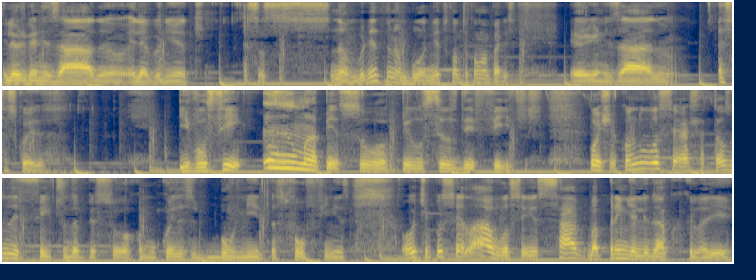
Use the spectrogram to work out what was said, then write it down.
Ele é organizado, ele é bonito. Essas não, bonito não, bonito conta como aparece. É organizado, essas coisas. E você ama a pessoa pelos seus defeitos. Poxa, quando você acha até os defeitos da pessoa como coisas bonitas, fofinhas, ou tipo, sei lá, você sabe, aprende a lidar com aquilo ali,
